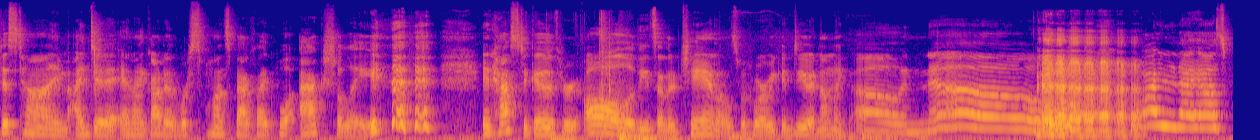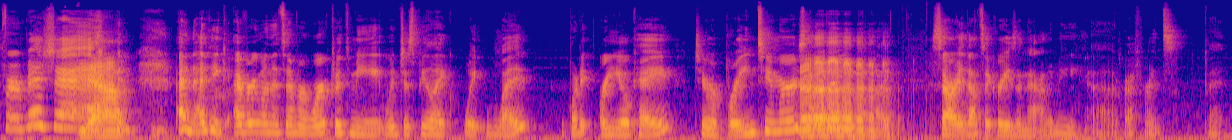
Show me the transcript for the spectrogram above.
This time I did it and I got a response back like, "Well, actually, it has to go through all of these other channels before we can do it." And I'm like, "Oh no. Why did I ask permission. Yeah. And I think everyone that's ever worked with me would just be like, wait, what? What are you okay? Do you have a brain tumor or something? like, sorry, that's a Grey's Anatomy uh, reference, but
